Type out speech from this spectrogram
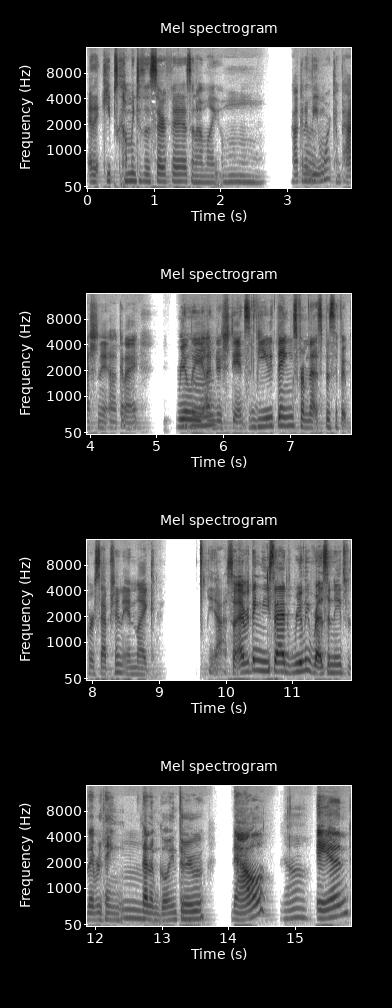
and it keeps coming to the surface, and I'm like, mm, how can I be more compassionate? How can I really Mhm. understand, view things from that specific perception? And like, yeah, so everything you said really resonates with everything Mm. that I'm going through now. yeah. And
